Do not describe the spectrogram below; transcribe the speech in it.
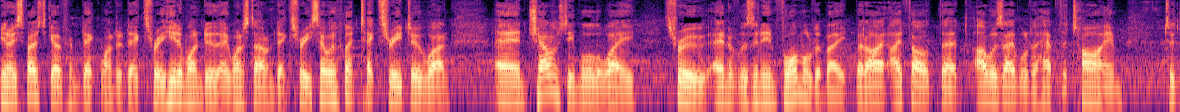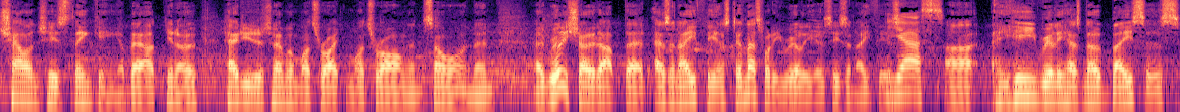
You know, he's supposed to go from deck one to deck three. He didn't want to do that. He wanted to start on deck three. So we went deck three, two, one, and challenged him all the way through. And it was an informal debate, but I, I felt that I was able to have the time to challenge his thinking about, you know, how do you determine what's right and what's wrong and so on. And it really showed up that as an atheist, and that's what he really is, he's an atheist. Yes. Uh, he really has no basis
